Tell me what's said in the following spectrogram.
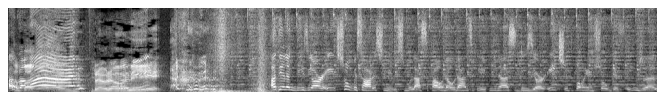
Abangan! Roroni! At yan ang DZRH Showbiz Hottest News mula sa kauna-unahan sa Pilipinas, DZRH, ito po ngayong Showbiz Angel.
